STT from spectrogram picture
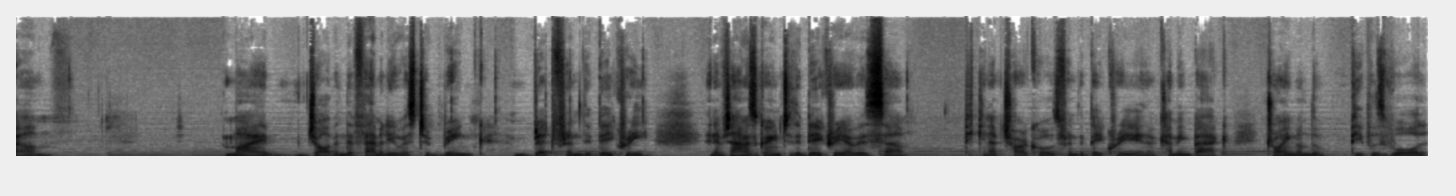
um, my job in the family was to bring bread from the bakery and every time I was going to the bakery, I was uh, picking up charcoals from the bakery and coming back, drawing on the people's wall,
